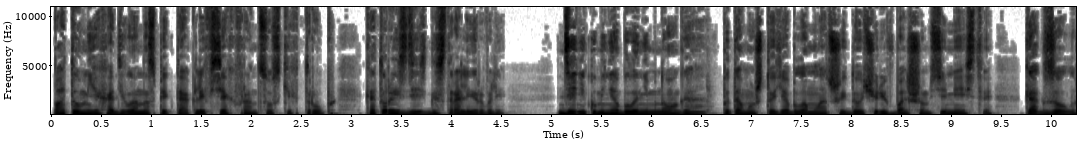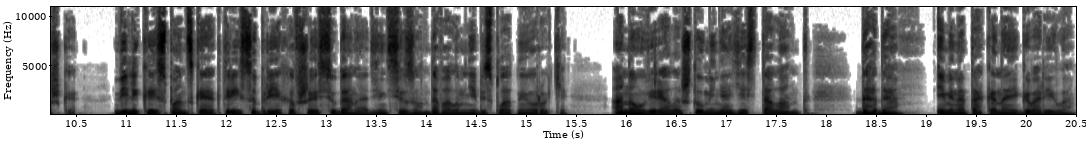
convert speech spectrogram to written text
Потом я ходила на спектакли всех французских труп, которые здесь гастролировали. Денег у меня было немного, потому что я была младшей дочерью в большом семействе, как Золушка. Великая испанская актриса, приехавшая сюда на один сезон, давала мне бесплатные уроки — она уверяла, что у меня есть талант. Да-да, именно так она и говорила.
